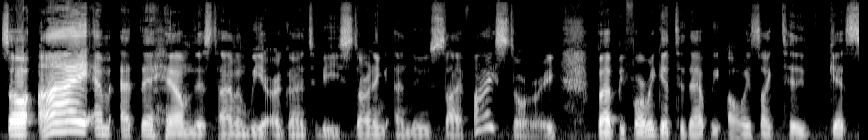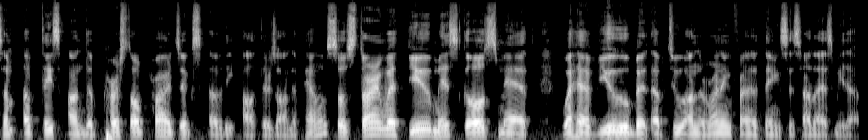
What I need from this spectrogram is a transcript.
So I am at the helm this time, and we are going to be starting a new sci fi story. But before we get to that, we always like to get some updates on the personal projects of the authors on the panel. So starting with you, Miss Goldsmith, what have you been up to on the running front of things since our last meetup?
